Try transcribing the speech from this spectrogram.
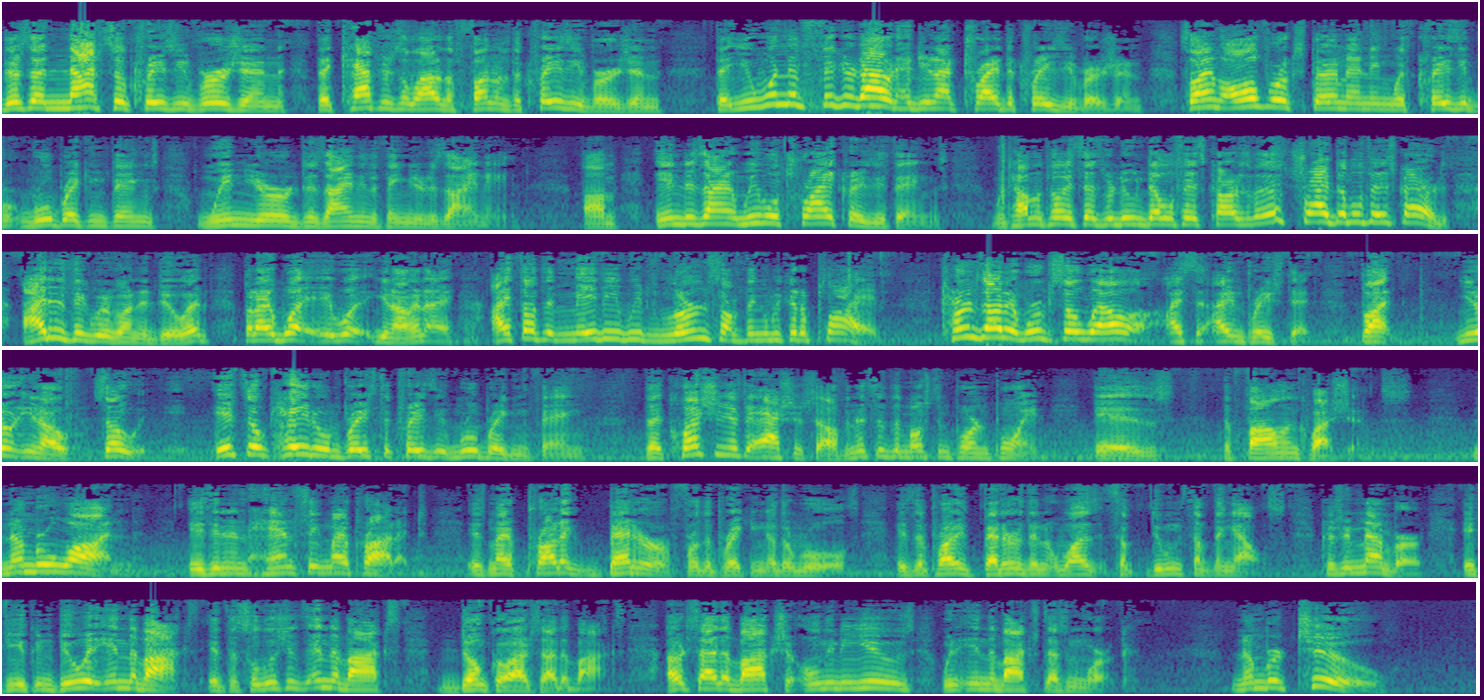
there's a not so crazy version that captures a lot of the fun of the crazy version that you wouldn't have figured out had you not tried the crazy version. So I'm all for experimenting with crazy rule breaking things when you're designing the thing you're designing. Um, in design, we will try crazy things. When Tom LaPille says we're doing double face cards, let's try double face cards. I didn't think we were going to do it, but I, it, you know, and I, I thought that maybe we'd learn something and we could apply it. Turns out it worked so well, I, said I embraced it. But you don't, you know, so it's okay to embrace the crazy rule breaking thing. The question you have to ask yourself, and this is the most important point, is the following questions. Number one, is it enhancing my product? Is my product better for the breaking of the rules? Is the product better than it was doing something else? Because remember, if you can do it in the box, if the solution's in the box, don't go outside the box. Outside the box should only be used when in the box doesn't work. Number two,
